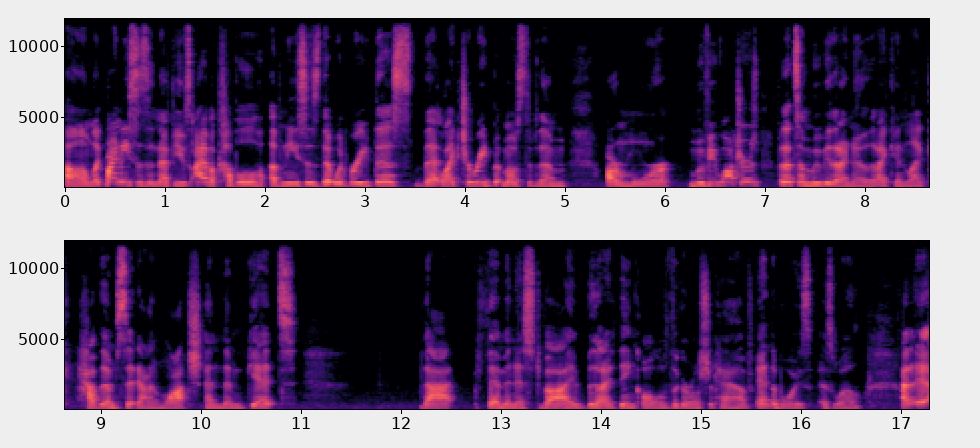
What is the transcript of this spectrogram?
Um, like my nieces and nephews, I have a couple of nieces that would read this that like to read, but most of them are more movie watchers. But that's a movie that I know that I can like have them sit down and watch and them get that feminist vibe that I think all of the girls should have and the boys as well. I,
